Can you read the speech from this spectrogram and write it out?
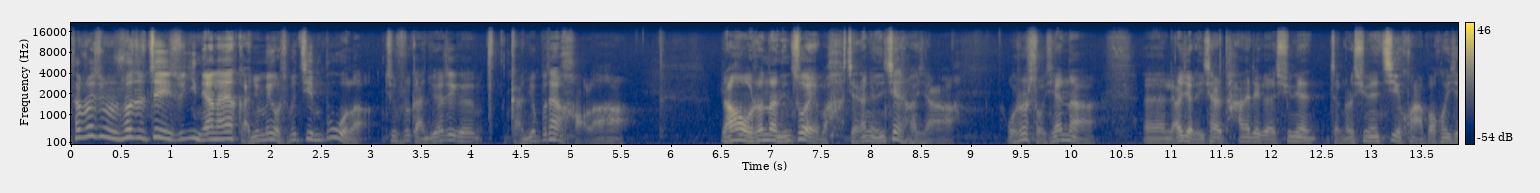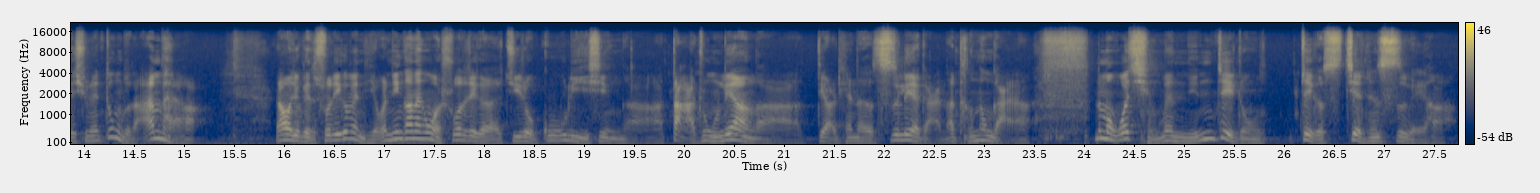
他说就是说这这一年来感觉没有什么进步了，就是感觉这个感觉不太好了哈。然后我说那您坐下吧，简单给您介绍一下啊。我说首先呢。呃，了解了一下他的这个训练，整个训练计划，包括一些训练动作的安排哈。然后我就给他说了一个问题，我说您刚才跟我说的这个肌肉孤立性啊、大重量啊、第二天的撕裂感啊、疼痛感啊，那么我请问您这种这个健身思维哈，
